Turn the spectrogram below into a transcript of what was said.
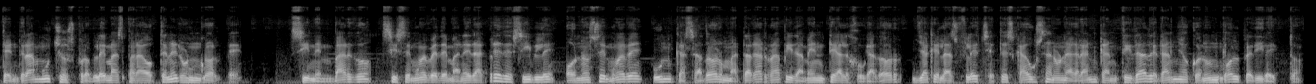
tendrá muchos problemas para obtener un golpe. Sin embargo, si se mueve de manera predecible, o no se mueve, un cazador matará rápidamente al jugador, ya que las flechetes causan una gran cantidad de daño con un golpe directo.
